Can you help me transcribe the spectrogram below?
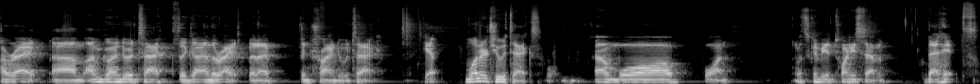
All right. Um, I'm going to attack the guy on the right that I've been trying to attack. One or two attacks. Um, well, one. It's going to be a 27. That hits.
